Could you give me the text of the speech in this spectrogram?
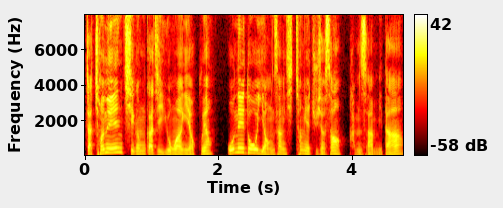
자, 저는 지금까지 용왕이었고요. 오늘도 영상 시청해 주셔서 감사합니다.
